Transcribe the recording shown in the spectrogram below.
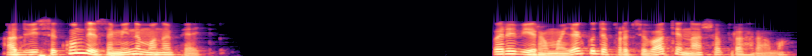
А 2 секунди замінимо на 5. Перевіримо, як буде працювати наша програма.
